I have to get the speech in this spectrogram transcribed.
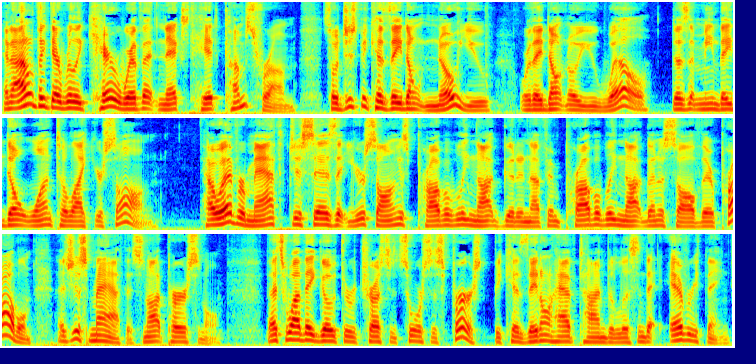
And I don't think they really care where that next hit comes from. So just because they don't know you or they don't know you well doesn't mean they don't want to like your song. However, math just says that your song is probably not good enough and probably not going to solve their problem. That's just math, it's not personal. That's why they go through trusted sources first, because they don't have time to listen to everything.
